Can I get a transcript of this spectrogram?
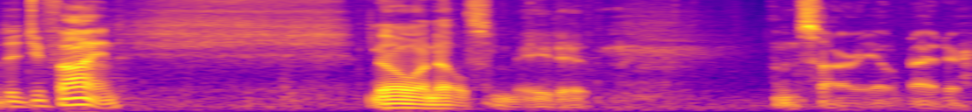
What did you find? No one else made it. I'm sorry, Outrider.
